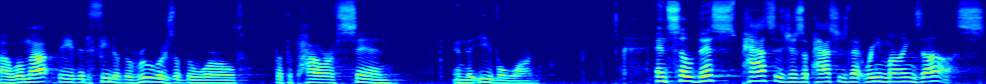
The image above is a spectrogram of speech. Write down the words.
uh, will not be the defeat of the rulers of the world, but the power of sin and the evil one. And so, this passage is a passage that reminds us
